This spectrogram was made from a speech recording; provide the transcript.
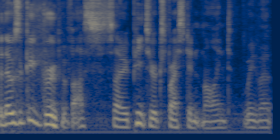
but there was a good group of us, so Pizza Express didn't mind. We were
